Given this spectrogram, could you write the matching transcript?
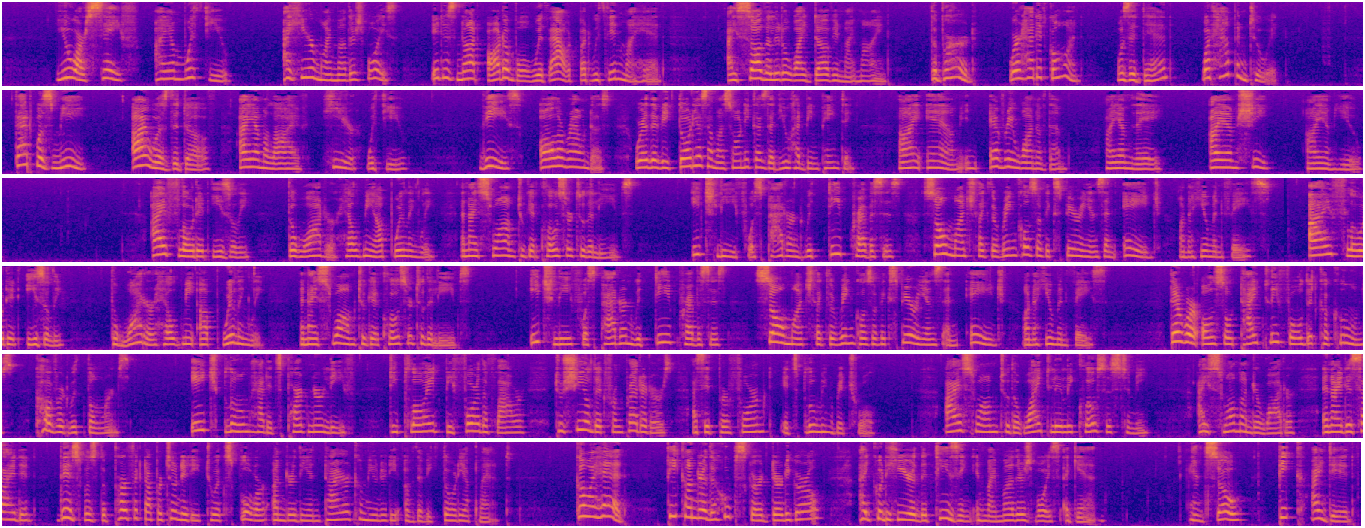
You are safe. I am with you. I hear my mother's voice. It is not audible without, but within my head. I saw the little white dove in my mind. The bird, where had it gone? Was it dead? What happened to it? That was me. I was the dove. I am alive, here with you. These, all around us, were the Victorias Amazonicas that you had been painting. I am in every one of them. I am they. I am she. I am you. I floated easily. The water held me up willingly, and I swam to get closer to the leaves. Each leaf was patterned with deep crevices, so much like the wrinkles of experience and age on a human face. I floated easily. The water held me up willingly, and I swam to get closer to the leaves. Each leaf was patterned with deep crevices, so much like the wrinkles of experience and age on a human face. There were also tightly folded cocoons covered with thorns. Each bloom had its partner leaf deployed before the flower to shield it from predators as it performed its blooming ritual. I swam to the white lily closest to me. I swam underwater, and I decided this was the perfect opportunity to explore under the entire community of the Victoria plant. Go ahead, peek under the hoop skirt, dirty girl, I could hear the teasing in my mother's voice again. And so, peek I did.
